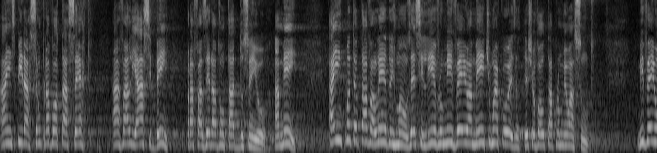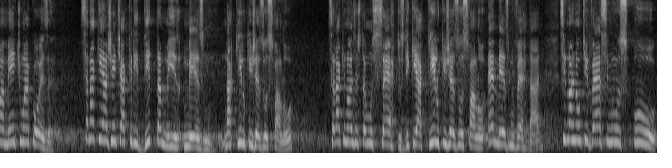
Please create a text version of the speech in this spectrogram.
a inspiração para votar certo, avaliasse bem para fazer a vontade do Senhor. Amém? Aí, enquanto eu estava lendo, irmãos, esse livro, me veio à mente uma coisa. Deixa eu voltar para o meu assunto. Me veio à mente uma coisa. Será que a gente acredita mesmo naquilo que Jesus falou? Será que nós estamos certos de que aquilo que Jesus falou é mesmo verdade? Se nós não tivéssemos o,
